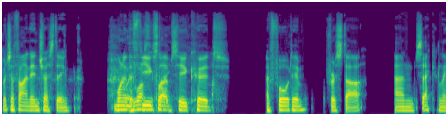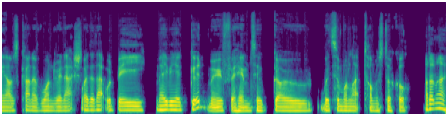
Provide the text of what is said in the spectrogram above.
which I find interesting. One of Well, the few to clubs who could afford him for a start. And secondly, I was kind of wondering actually whether that would be maybe a good move for him to go with someone like Thomas Tuchel. I don't know.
